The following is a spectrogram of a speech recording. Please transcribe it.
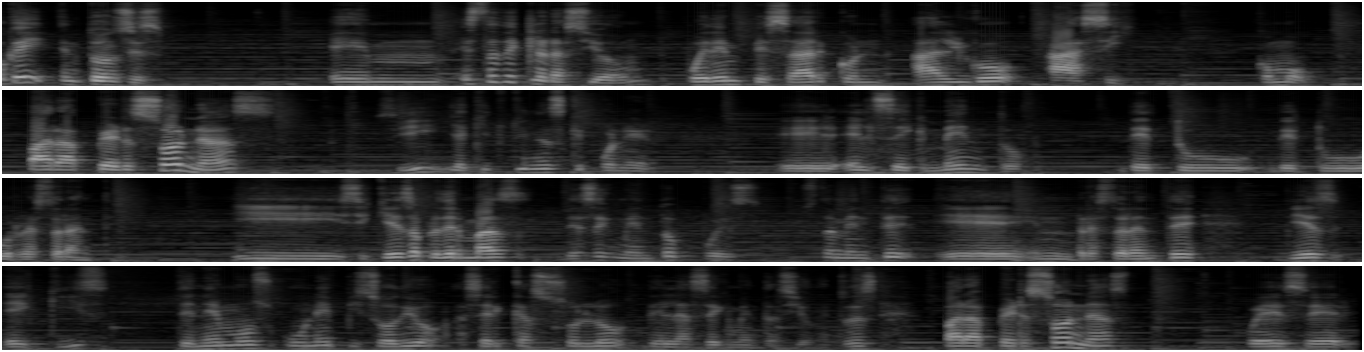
Ok, entonces, Em, esta declaración puede empezar con algo así, como para personas, ¿sí? Y aquí tú tienes que poner eh, el segmento de tu, de tu restaurante. Y si quieres aprender más de segmento, pues justamente eh, en restaurante 10X tenemos un episodio acerca solo de la segmentación. Entonces, para personas, puede ser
